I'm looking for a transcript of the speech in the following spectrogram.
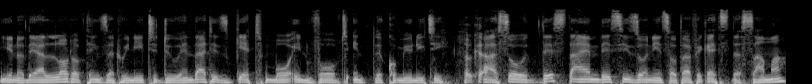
you know, there are a lot of things that we need to do, and that is get more involved in the community. Okay. Uh, so this time, this season in South Africa, it's the summer,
